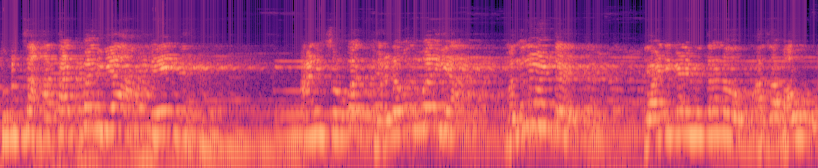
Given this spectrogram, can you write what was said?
तुमचा हातात पण घ्या पेन. आणि सोबत खरडवून पण घ्या. म्हणून म्हणतोय या ठिकाणी मित्रांनो माझा भाऊ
